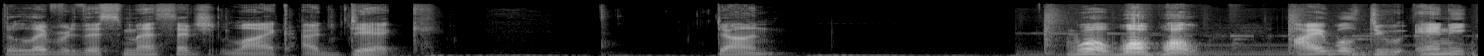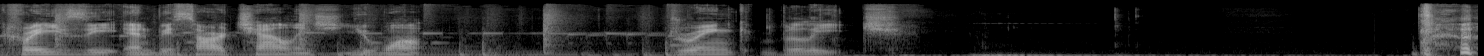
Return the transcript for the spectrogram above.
Deliver this message like a dick. Done. Whoa, whoa, whoa. I will do any crazy and bizarre challenge you want. Drink bleach.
